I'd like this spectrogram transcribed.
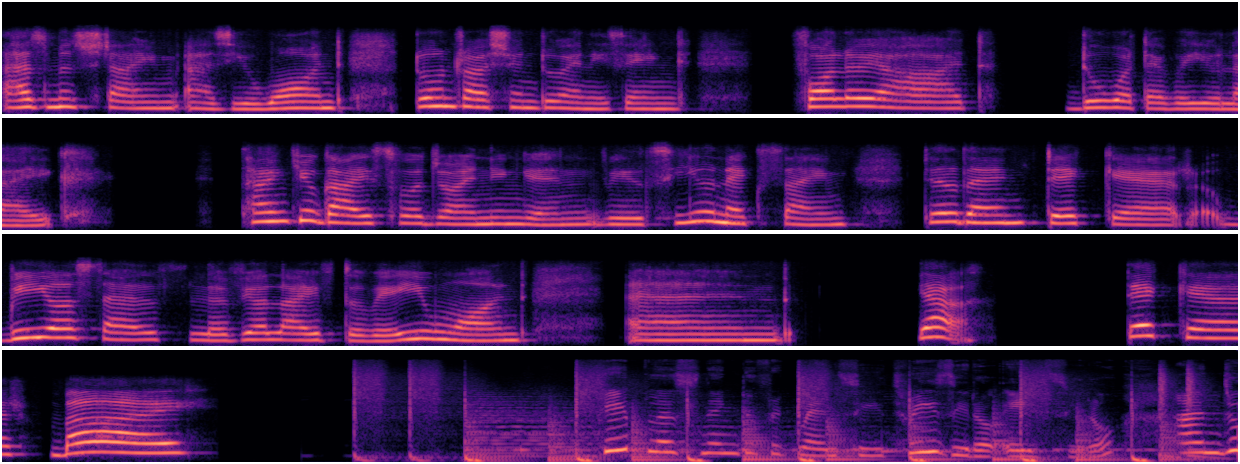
as much time as you want. Don't rush into anything. Follow your heart. Do whatever you like. Thank you guys for joining in. We'll see you next time. Till then, take care. Be yourself. Live your life the way you want. And yeah, take care. Bye. Keep listening to Frequency 3080 and do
